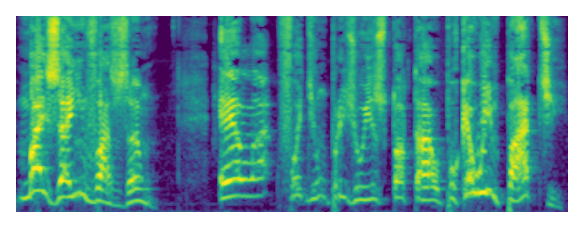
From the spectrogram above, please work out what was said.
Mas a invasão, ela foi de um prejuízo total, porque o empate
